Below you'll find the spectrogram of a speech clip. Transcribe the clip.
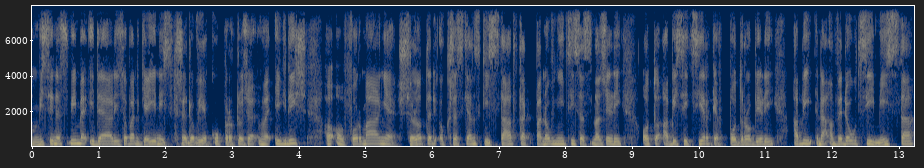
My si nesmíme idealizovat dějiny středověku, protože i když formálně šlo tedy o křesťanský stát, tak panovníci se snažili o to, aby si církev podrobili, aby na vedoucí místa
